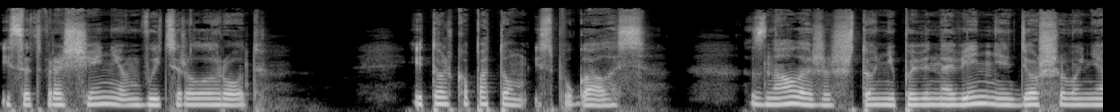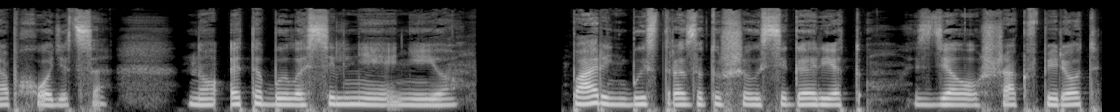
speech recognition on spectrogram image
и с отвращением вытерла рот. И только потом испугалась. Знала же, что неповиновение дешево не обходится, но это было сильнее нее. Парень быстро затушил сигарету, сделал шаг вперед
